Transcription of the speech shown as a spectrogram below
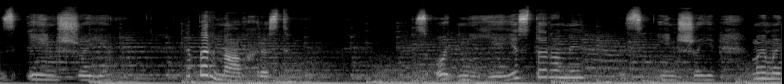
з іншої. Тепер навхрест. З однієї сторони, з іншої. Ми, ми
